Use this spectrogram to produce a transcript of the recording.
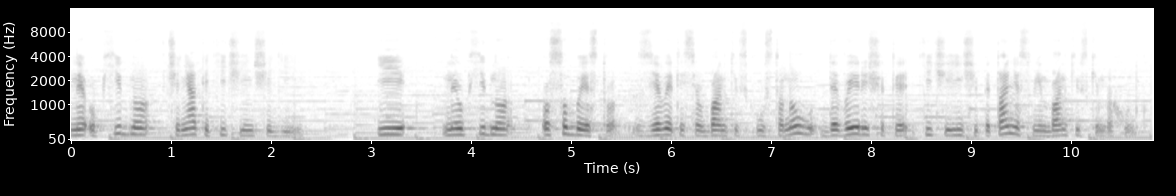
необхідно вчиняти ті чи інші дії. І необхідно особисто з'явитися в банківську установу, де вирішити ті чи інші питання своїм банківським рахунком.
